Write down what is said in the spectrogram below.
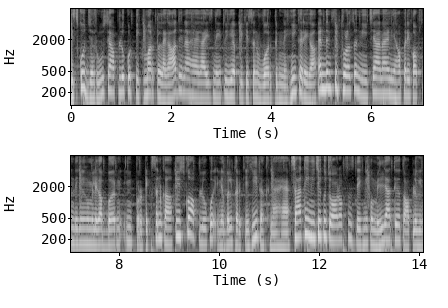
इसको ज़रूर से आप लोग को टिक मार्क लगा देना है गाइज़ नहीं तो ये एप्लीकेशन वर्क नहीं करेगा। एंड देन फिर थोड़ा सा नीचे आना है यहाँ पर एक ऑप्शन देखने को मिलेगा बर्न इन प्रोटेक्शन का। तो इसको आप लोग को इनेबल करके ही रखना है। साथ ही नीचे कुछ और ऑप्शन देखने को मिल जाते हैं तो आप लोग इन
